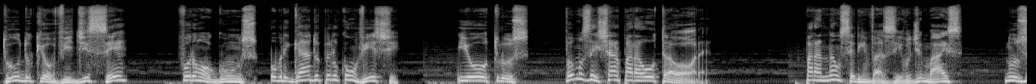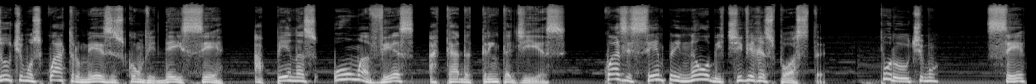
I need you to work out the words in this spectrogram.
tudo que ouvi de C foram alguns obrigado pelo convite e outros vamos deixar para outra hora. Para não ser invasivo demais, nos últimos quatro meses convidei C apenas uma vez a cada 30 dias. Quase sempre não obtive resposta. Por último, C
